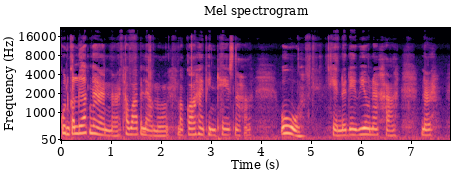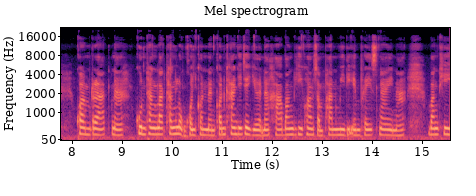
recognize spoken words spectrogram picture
คุณก็เลือกงานนะ ถ้าว่าไปแล้วเนาะแล้วก็ไฮพินเทสนะคะ อู้ เห็น The Devil นะคะ นะ ความรักนะ คุณทั้งรักทั้งหลงคนคนนั้นค่อนข้างที่จะเยอะนะคะ บางทีความสัมพันธ์มี The Empress ไงนะ บางที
